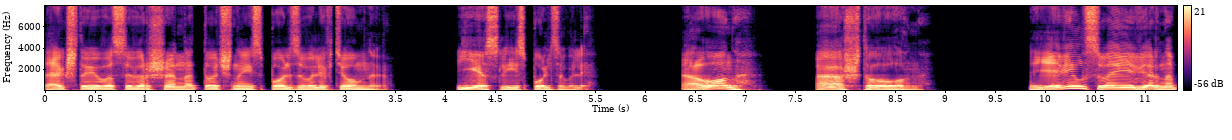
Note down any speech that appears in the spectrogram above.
Так что его совершенно точно использовали в темную. Если использовали. А он... А что он? Явил свои верно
